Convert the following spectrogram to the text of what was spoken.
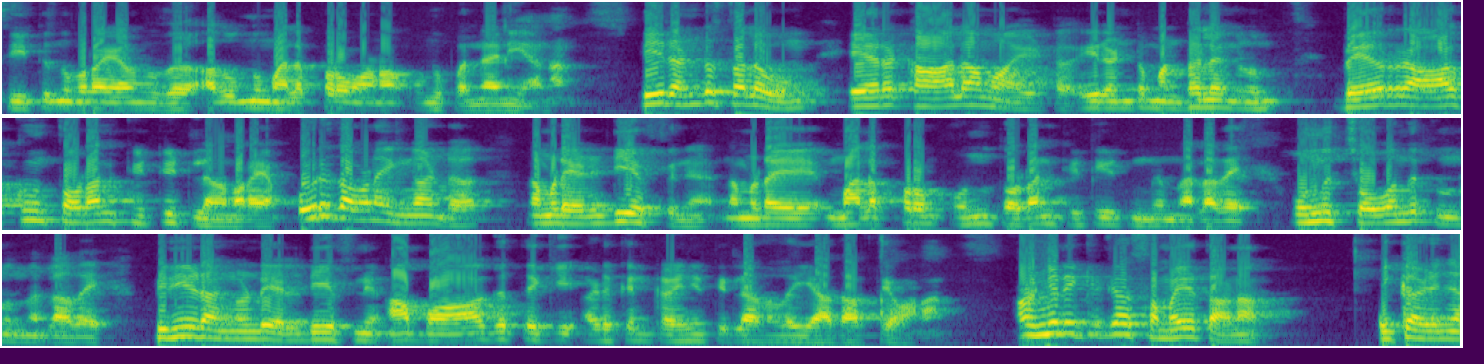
സീറ്റ് എന്ന് പറയാവുന്നത് അതൊന്ന് മലപ്പുറമാണ് ഒന്ന് പൊന്നാനിയാണ്. ഈ രണ്ട് സ്ഥലവും ഏറെ കാലമായിട്ട് ഈ രണ്ട് മണ്ഡലങ്ങളും വേറൊരാൾക്കും തൊടാൻ കിട്ടിയിട്ടില്ല എന്ന് പറയാം. ഒരു തവണ എങ്ങാണ്ട് നമ്മുടെ എൽ ഡി എഫിന് നമ്മുടെ മലപ്പുറം ഒന്ന് തൊടാൻ കിട്ടിയിട്ടുണ്ടെന്നല്ലാതെ ഒന്ന് ചുവന്നിട്ടുണ്ടെന്നല്ലാതെ പിന്നീട് അങ്ങോട്ട് എൽ ഡി എഫിന് ആ ഭാഗത്തേക്ക് അടുക്കാൻ കഴിഞ്ഞിട്ടില്ല എന്നുള്ള യാഥാർത്ഥ്യമാണ്. അങ്ങനെയൊക്കെ സമയത്താണ് ഇക്കഴിഞ്ഞ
